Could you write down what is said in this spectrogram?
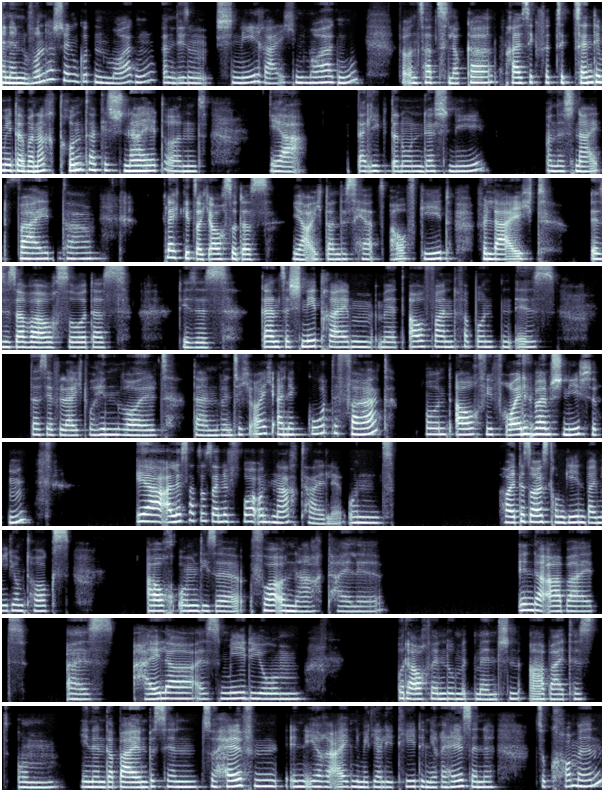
Einen wunderschönen guten Morgen an diesem schneereichen Morgen. Bei uns hat es locker 30, 40 Zentimeter über Nacht runtergeschneit und ja, da liegt dann nun der Schnee und es schneit weiter. Vielleicht geht es euch auch so, dass ja euch dann das Herz aufgeht. Vielleicht ist es aber auch so, dass dieses ganze Schneetreiben mit Aufwand verbunden ist, dass ihr vielleicht wohin wollt, dann wünsche ich euch eine gute Fahrt und auch viel Freude beim Schneeschippen. Ja, alles hat so seine Vor- und Nachteile. Und heute soll es darum gehen bei Medium Talks auch um diese Vor- und Nachteile in der Arbeit als Heiler, als Medium oder auch wenn du mit Menschen arbeitest, um ihnen dabei ein bisschen zu helfen, in ihre eigene Medialität, in ihre Hellsinne zu kommen,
